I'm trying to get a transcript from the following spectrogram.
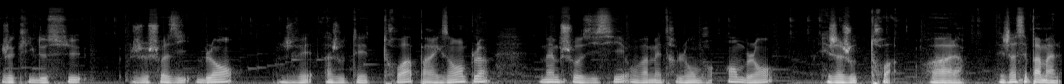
je clique dessus, je choisis blanc, je vais ajouter 3 par exemple. Même chose ici, on va mettre l'ombre en blanc et j'ajoute 3. Voilà, déjà c'est pas mal.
